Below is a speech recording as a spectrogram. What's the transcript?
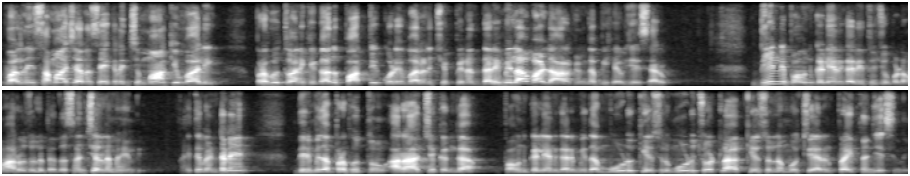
వాళ్ళని సమాచారం సేకరించి మాకు ఇవ్వాలి ప్రభుత్వానికి కాదు పార్టీకి కూడా ఇవ్వాలని చెప్పిన దరిమిలా వాళ్ళు ఆ రకంగా బిహేవ్ చేశారు. దీన్ని పవన్ కళ్యాణ్ గారు ఎత్తి చూపడం ఆ రోజుల్లో పెద్ద సంచలనమైంది. అయితే వెంటనే దీని మీద ప్రభుత్వం అరాచకంగా పవన్ కళ్యాణ్ గారి మీద మూడు కేసులు మూడు చోట్ల కేసులు నమోదు చేయాలని ప్రయత్నం చేసింది.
